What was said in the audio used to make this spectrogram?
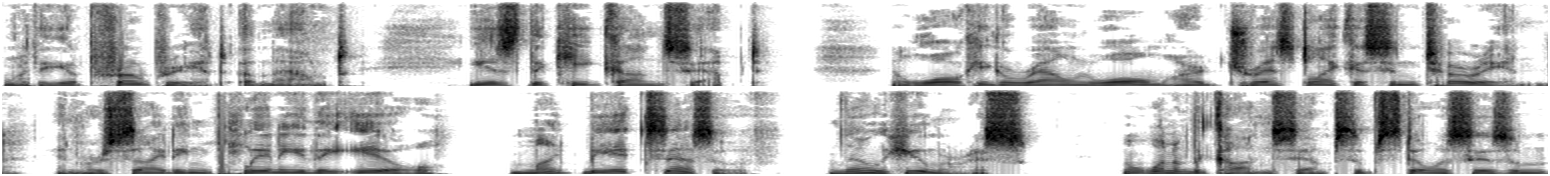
or the appropriate amount, is the key concept. Now, walking around Walmart dressed like a centurion and reciting Pliny the Ill might be excessive, though humorous. Now, one of the concepts of Stoicism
